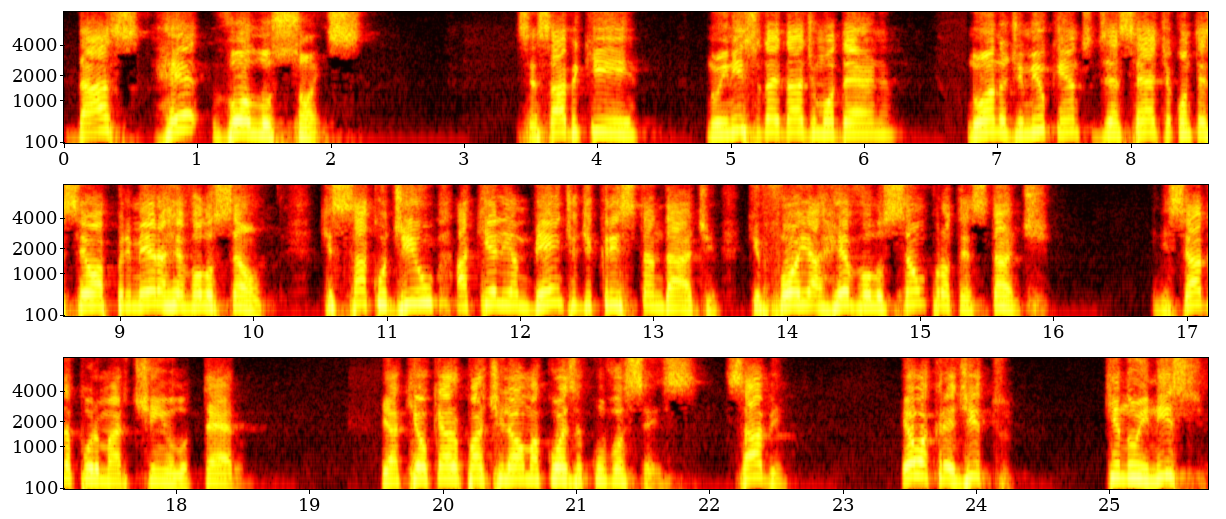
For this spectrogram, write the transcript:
das revoluções. Você sabe que no início da Idade Moderna, no ano de 1517, aconteceu a primeira revolução que sacudiu aquele ambiente de cristandade, que foi a Revolução Protestante, iniciada por Martinho Lutero. E aqui eu quero partilhar uma coisa com vocês. Sabe? Eu acredito que no início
